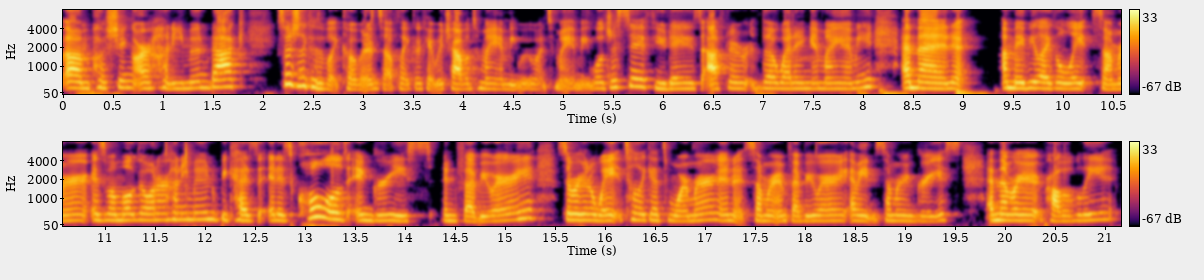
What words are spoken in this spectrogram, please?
um, pushing our honeymoon back, especially because of like COVID and stuff. Like, okay, we traveled to Miami, we went to Miami. We'll just stay a few days after the wedding in Miami, and then uh, maybe like late summer is when we'll go on our honeymoon because it is cold in Greece in February. So we're gonna wait till it gets warmer and it's summer in February. I mean, summer in Greece, and then we're probably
